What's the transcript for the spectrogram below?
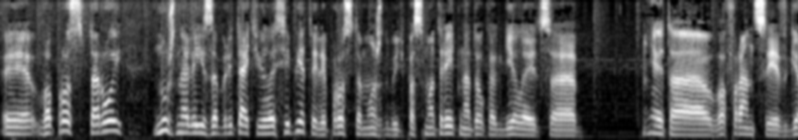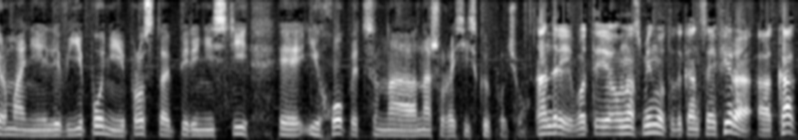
Э, вопрос второй, нужно ли изобретать велосипед или просто, может быть, посмотреть на то, как делается это во Франции, в Германии или в Японии, просто перенести э, их опыт на нашу российскую почву. Андрей, вот э, у нас минута до конца эфира. А как,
